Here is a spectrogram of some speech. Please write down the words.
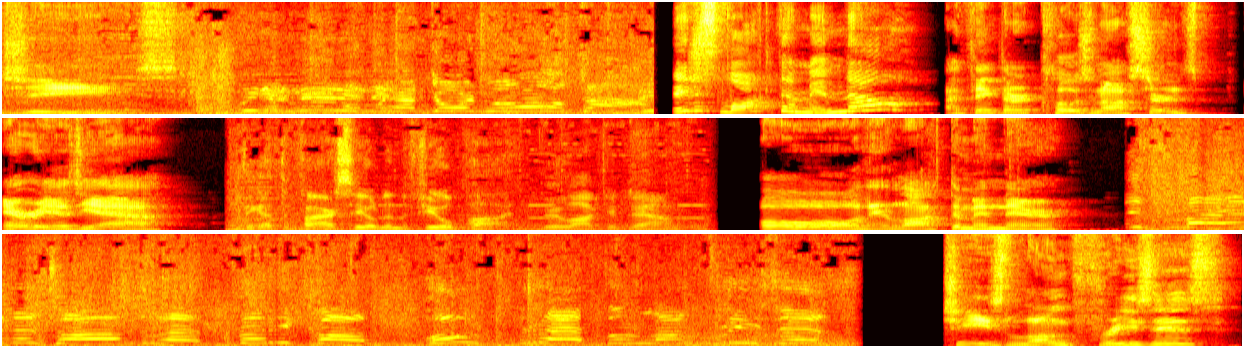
Jeez. We got a man in that door and we'll all die! They just locked them in though? I think they're closing off certain areas. Yeah. They got the fire sealed in the fuel pod. They locked it down. Oh, they locked them in there. It's minus 100. Very cold. Hold breath or lung freezes. Jeez, lung freezes.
